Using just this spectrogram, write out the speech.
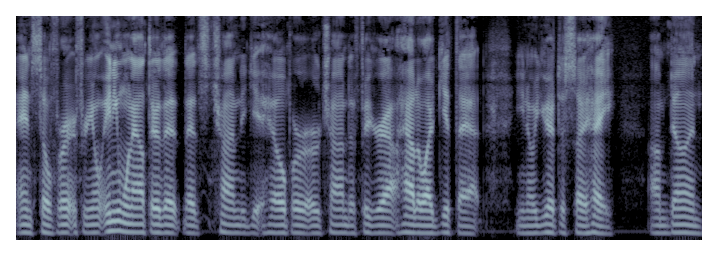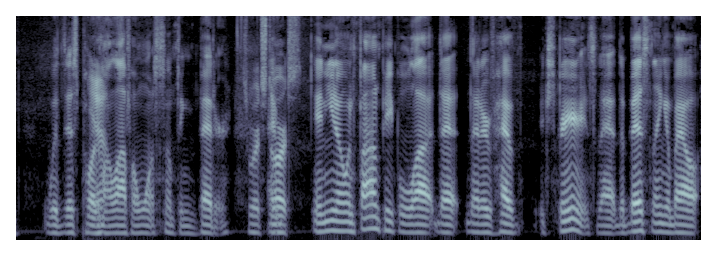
And so for for you know anyone out there that, that's trying to get help or, or trying to figure out how do I get that, you know, you have to say, Hey, I'm done with this part Yeah. of my life. I want something better That's where it starts. and you know and find people like that that have, have experienced that the best thing about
